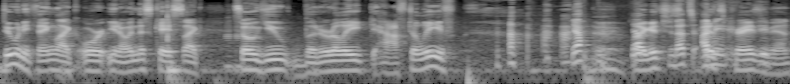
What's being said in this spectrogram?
do anything. Like, or you know, in this case, like, so you literally have to leave. Yeah, like it's just that's. I mean, crazy, it- man.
